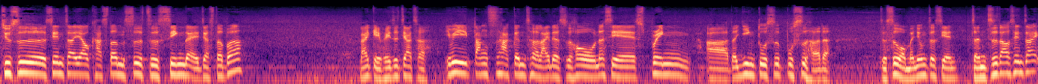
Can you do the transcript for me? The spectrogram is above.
就是现在要 custom 四支新的 adjustable 来给回这架车，因为当时它跟车来的时候，那些 spring 啊的硬度是不适合的，只是我们用这些，整支到现在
